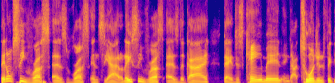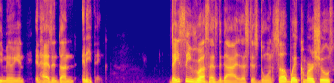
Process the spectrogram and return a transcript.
they don't see Russ as Russ in Seattle. They see Russ as the guy that just came in and got 250 million and hasn't done anything. They see Russ as the guy that's just doing subway commercials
